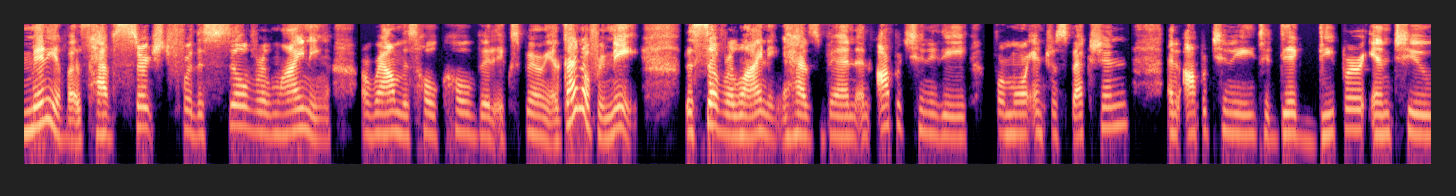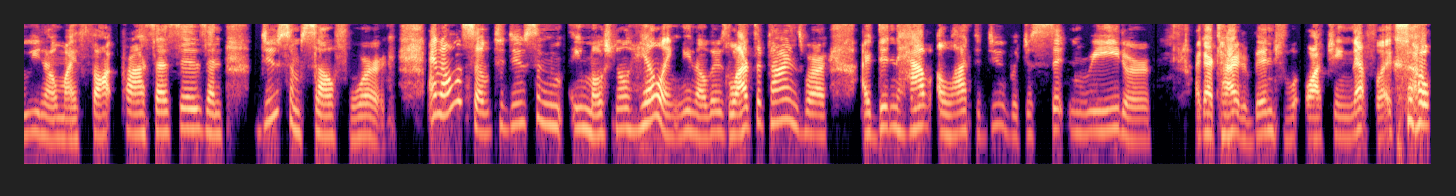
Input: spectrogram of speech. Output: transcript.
many of us have searched for the silver lining around this whole COVID experience. I know for me, the silver lining has been an opportunity for more introspection, an opportunity to dig deeper into, you know, my thought processes and do some self work and also to do some emotional healing. You know, there's lots of times where I didn't have a lot to do but just sit and read or I got tired of binge watching Netflix. So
